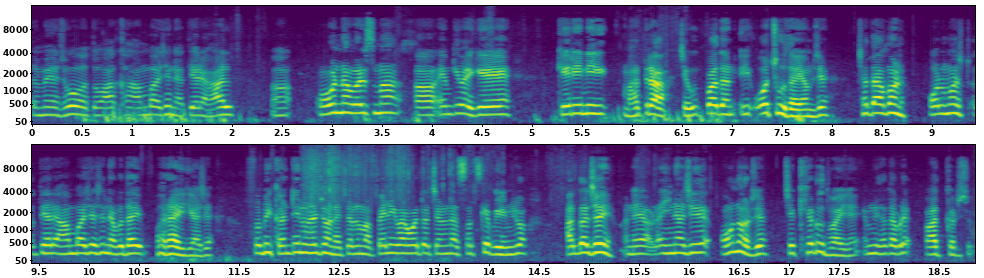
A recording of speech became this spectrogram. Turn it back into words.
તમે જુઓ તો આખા આંબા છે ને અત્યારે હાલ ઓવરના વર્ષમાં એમ કહેવાય કે કેરીની માત્રા, જે ઉત્પાદન એ ઓછું થાય એમ છે. છતાં પણ ઓલમોસ્ટ અત્યારે આંબા જે છે ને બધાય ભરાઈ ગયા છે. તો બી કન્ટિન્યુ રહેજો ને ચેનલમાં પહેલી વાર હોય તો ચેનલને સબસ્ક્રાઈબ કરી લેજો. આગળ જઈ અને આપણે અહીંના જે ઓનર છે જે ખેડૂત ભાઈ છે એમની સાથે આપણે વાત કરીશું.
